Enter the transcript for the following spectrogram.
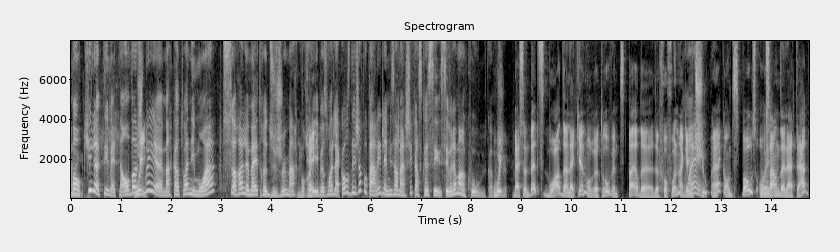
Bon, culotté maintenant. On va Oui. jouer, euh, Marc-Antoine et moi. Tu seras le maître du jeu, Marc, pour OK. euh, les besoins de la cause. Déjà, il faut parler de la mise en marché parce que c'est c'est vraiment cool comme Oui, jeu. ben, c'est une belle petite boîte dans laquelle on retrouve une petite paire de, de faufounes en caoutchouc hein, qu'on dispose au Oui. Centre de la table.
